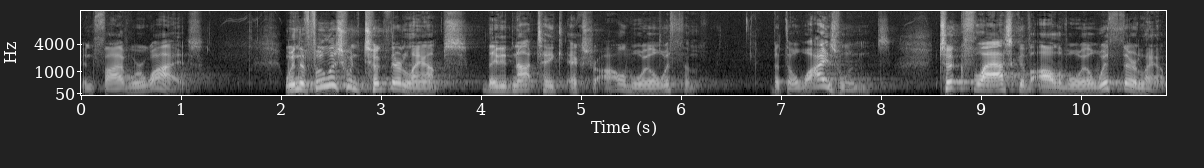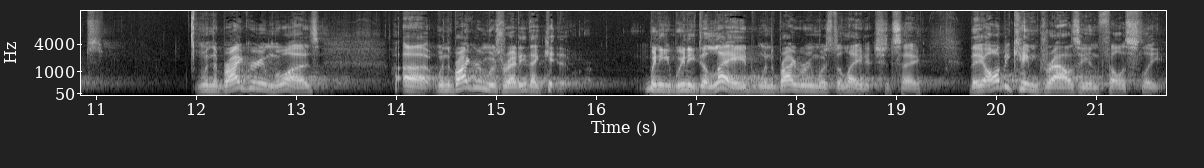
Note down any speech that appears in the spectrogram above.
and five were wise. When the foolish one took their lamps, they did not take extra olive oil with them. But the wise ones took flask of olive oil with their lamps. When the bridegroom was, uh, when the bridegroom was ready, they, when, he, when he delayed, when the bridegroom was delayed, it should say, they all became drowsy and fell asleep.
